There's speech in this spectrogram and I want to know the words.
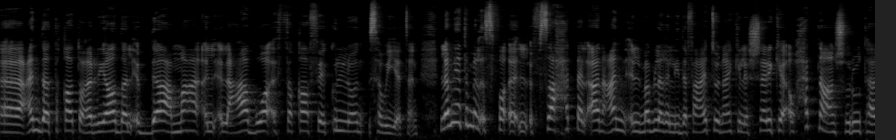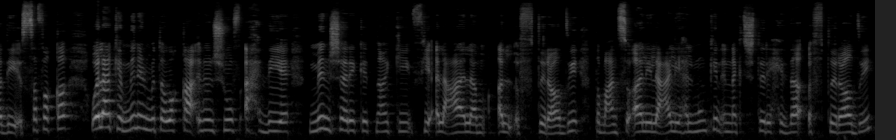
آه، عند تقاطع الرياضة الإبداع مع الألعاب والثقافة كلهم سوية. لم يتم الإصفا- الإفصاح حتى الآن عن المبلغ اللي دفعته نايكي للشركة أو حتى عن شروط هذه الصفقة ولكن من المتوقع أن نشوف أحذية من شركة نايكي في العالم الافتراضي طبعا سؤالي لعلي هل ممكن أنك تشتري حذاء افتراضي؟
